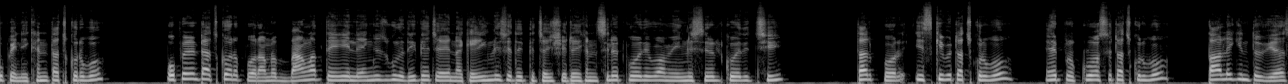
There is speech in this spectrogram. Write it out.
ওপেন এখানে টাচ করব। ওপেনে টাচ করার পর আমরা বাংলাতে এই ল্যাঙ্গুয়েজগুলো দেখতে চাই, নাকি ইংলিশে দেখতে চাই সেটা এখানে সিলেক্ট করে দেবো, আমি ইংলিশ সিলেক্ট করে দিচ্ছি। তারপর স্কিপে টাচ করব, এরপর ক্রসে টাচ করব। তাহলে কিন্তু ভিয়াস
